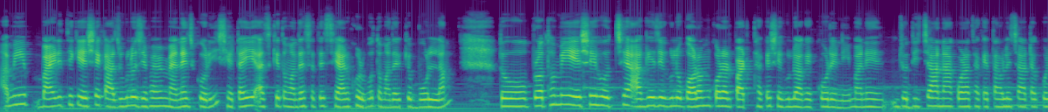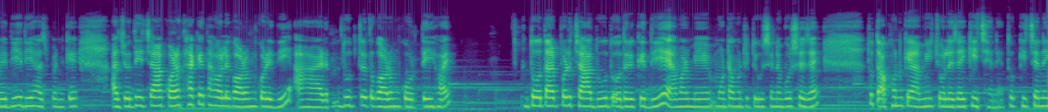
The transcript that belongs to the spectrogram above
আমি বাইরে থেকে এসে কাজগুলো যেভাবে ম্যানেজ করি, সেটাই আজকে তোমাদের সাথে শেয়ার করব, তোমাদেরকে বললাম। তো প্রথমে এসে হচ্ছে আগে যেগুলো গরম করার পার্ট থাকে, সেগুলো আগে করে নিই। মানে যদি চা না করা থাকে তাহলে চাটা করে দিয়ে দিই হাজব্যান্ডকে আর যদি চা করা থাকে তাহলে গরম করে দিই। আর দুধটা তো গরম করতেই হয়। তো তারপর চা, দুধ ওদেরকে দিয়ে আমার মেয়ে মোটামুটি টিউশনে বসে যায়। তো তখনকে আমি চলে যাই কিচেনে। তো কিচেনে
